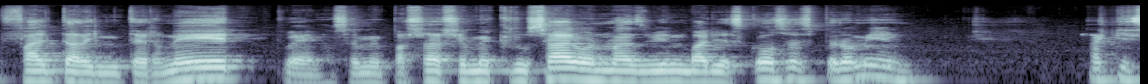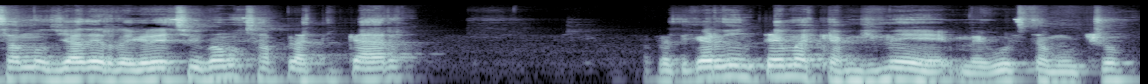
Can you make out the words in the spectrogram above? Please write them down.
falta de internet, bueno, se me pasaron, se me cruzaron más bien varias cosas, pero miren, aquí estamos ya de regreso y vamos a platicar, a platicar de un tema que a mí me, me gusta mucho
